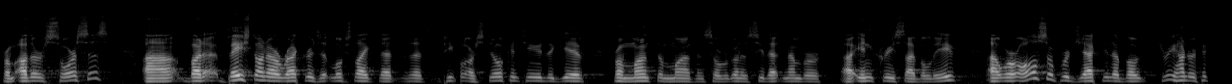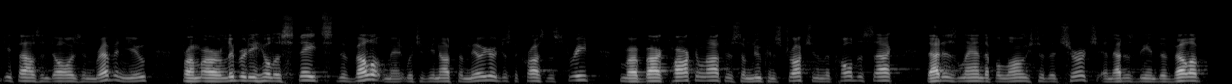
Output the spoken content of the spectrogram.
from other sources. Uh, but uh, based on our records, it looks like that, that people are still continuing to give from month to month, and so we're going to see that number uh, increase, I believe. Uh, we're also projecting about $350,000 in revenue from our Liberty Hill Estates development, which, if you're not familiar, just across the street from our back parking lot, there's some new construction in the cul-de-sac. That is land that belongs to the church, and that is being developed,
